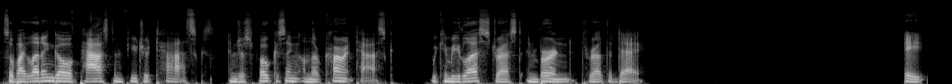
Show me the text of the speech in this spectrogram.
So, by letting go of past and future tasks and just focusing on the current task, we can be less stressed and burdened throughout the day. 8.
